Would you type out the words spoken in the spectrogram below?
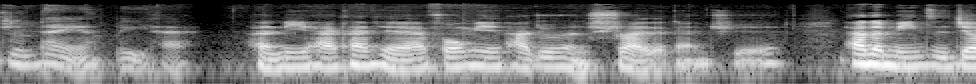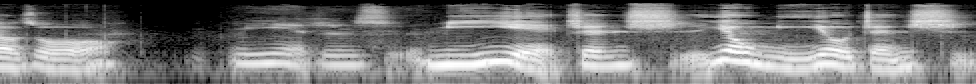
侦探也很厉害，很厉害，看起来封面他就很帅的感觉。他的名字叫做谜野真实，谜野真实，又迷又真实，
